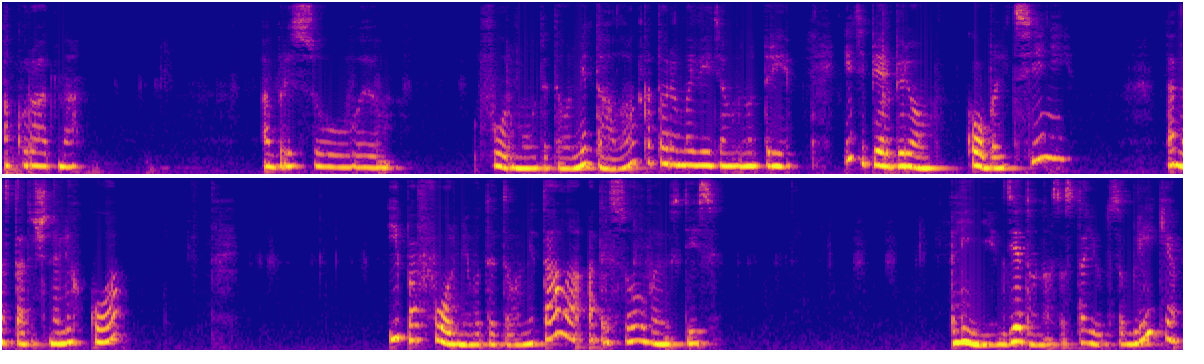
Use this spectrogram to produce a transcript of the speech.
Аккуратно обрисовываем форму вот этого металла, который мы видим внутри. И теперь берем кобальт синий, да, достаточно легко. По форме вот этого металла отрисовываем здесь линии. Где-то у нас остаются блики,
